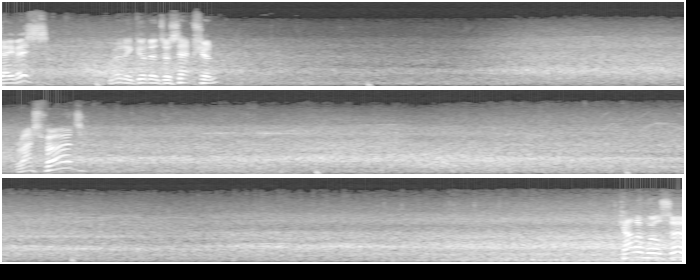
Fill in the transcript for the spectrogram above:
Davis. Really good interception. Rashford. Callum Wilson.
